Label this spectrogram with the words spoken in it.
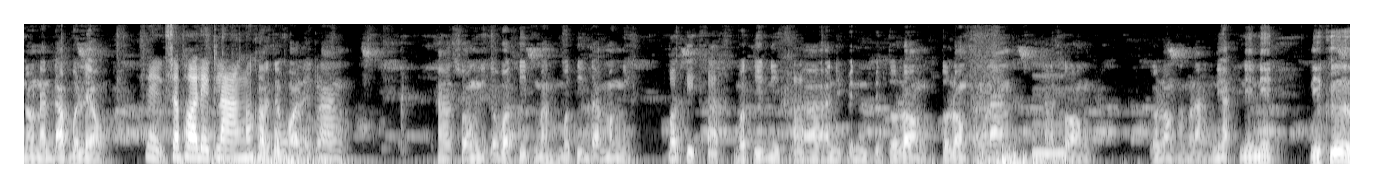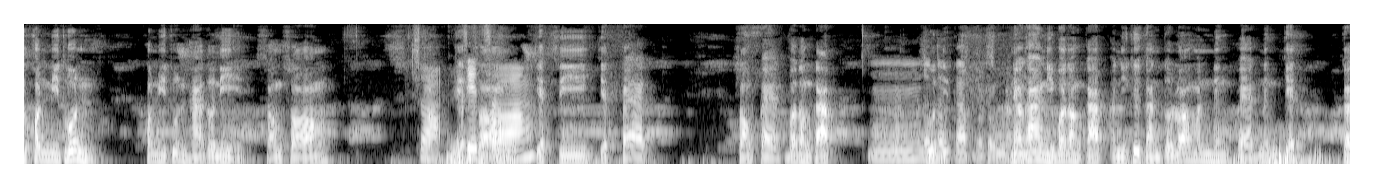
นอกนั้นดับหมดแล้วำเหล็กเฉพาะเหล็กรางเนาะค่ะเออแต่ปูพอเหล็กรางหาสองนี่ก็บ่ติดมั้งบ่ติดดับมั้งนี่บ่ติดค่ะ บ่ติดนี่อะอ่าอันนี้เป็นเป็นตัวร่องตัวร่องทางล่างอืม หาสองตัวร่องทางล่างเนี่ยนี่นี่นี่คือคนมีทุน คนมีทุนหาตัวนี้สองสองสองเจ็ดเจ็ดสสอองงเจ็ดสี่เจ็ดแปดสองแปดบ่ต้องกลับ อืมสูบ่ตรต้องกลับสูตรแนวทางนี้บ่ต้องกลับ อันนี้คือกันตัวร่องมันหนึ่งแปดหนึ่งเจ็ดก็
